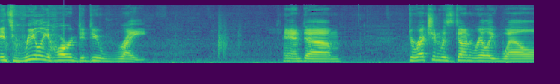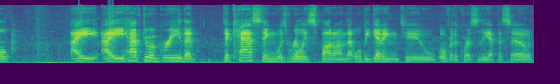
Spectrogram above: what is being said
it's really hard to do right. And um direction was done really well. I I have to agree that the casting was really spot on that we'll be getting to over the course of the episode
